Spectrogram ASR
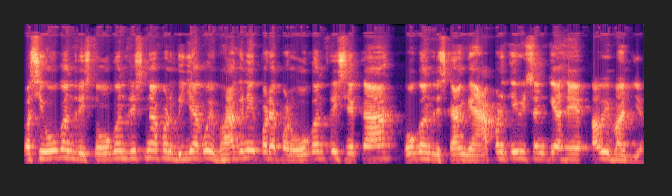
પછી ઓગણત્રીસ, તો ઓગણત્રીસ ના પણ બીજા કોઈ ભાગ નહીં પડે, પણ ઓગણત્રીસ એકા ઓગણત્રીસ, કારણ કે આ પણ કેવી સંખ્યા છે? અવિભાજ્ય.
